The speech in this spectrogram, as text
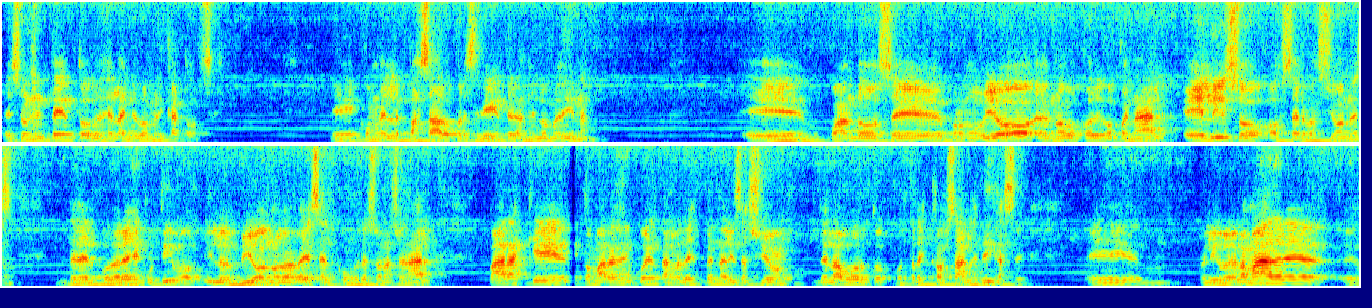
es un intento desde el año 2014, eh, con el pasado presidente Danilo Medina, eh, cuando se promovió el nuevo Código Penal, él hizo observaciones desde el Poder Ejecutivo y lo envió nueva vez al Congreso Nacional para que tomaran en cuenta la despenalización del aborto por tres causales, dígase, eh, peligro de la madre, eh,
